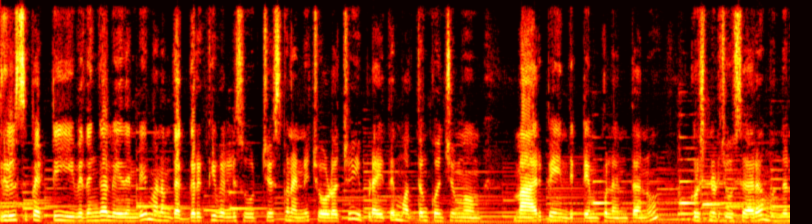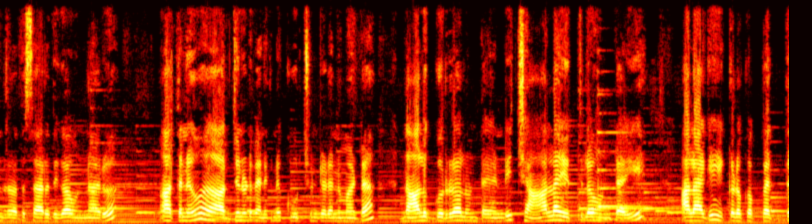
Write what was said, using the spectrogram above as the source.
గ్రిల్స్ పెట్టి ఈ విధంగా లేదండి. మనం దగ్గరికి వెళ్ళి షూట్ చేసుకుని అన్ని చూడొచ్చు. ఇప్పుడైతే మొత్తం కొంచెం మారిపోయింది టెంపుల్ అంతాను. కృష్ణుడు చూసారా ముందు రథసారథిగా ఉన్నారు. అతను అర్జునుడు వెనకనే కూర్చుంటాడనమాట నాలుగు గుర్రాలు ఉంటాయండి చాలా ఎత్తులో ఉంటాయి. అలాగే ఇక్కడ ఒక పెద్ద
